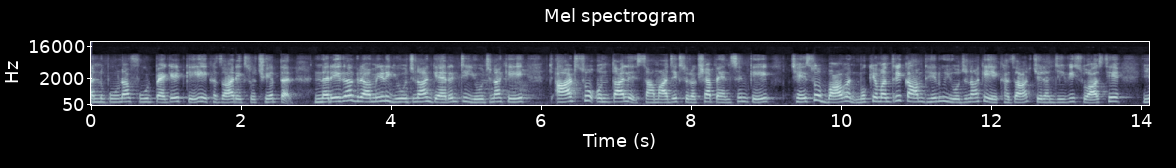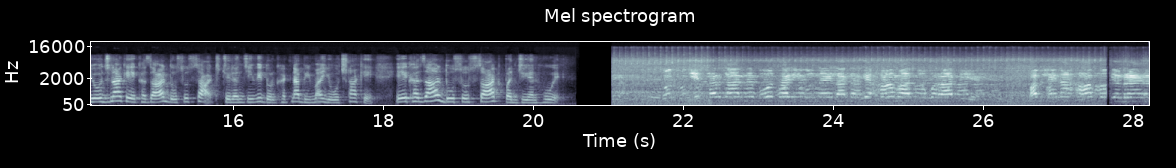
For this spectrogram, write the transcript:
अन्नपूर्णा फ़ूड पैकेट के एक एक नरेगा ग्रामीण योजना गारंटी योजना के आठ सौ उनतालीस, सामाजिक सुरक्षा पेंशन के छह मुख्यमंत्री कामधेनु योजना के 1000 चिरंजीवी स्वास्थ्य योजना के 1260 चिरंजीवी दुर्घटना बीमा योजना के 1260 पंजीयन हुए। इस सरकार ने बहुत सारी योजनाएँ ला करके आम आदमियों को राहत दी है। अब लेना आप चल रहा है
